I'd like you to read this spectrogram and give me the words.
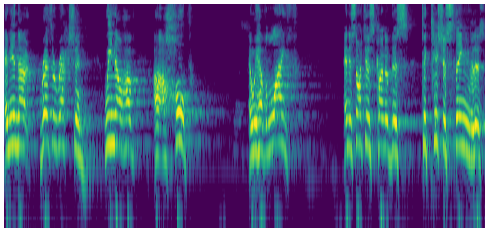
And in that resurrection, we now have a hope and we have life And it's not just kind of this fictitious thing, this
